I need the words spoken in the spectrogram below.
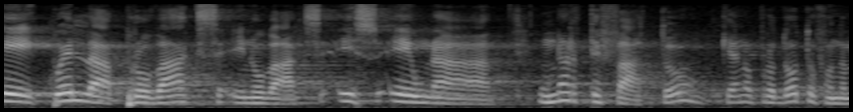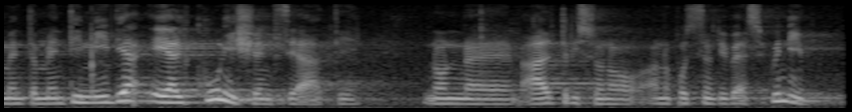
e quella Provax e Novax è, una, un artefatto che hanno prodotto fondamentalmente i media e alcuni scienziati, non, eh, altri sono, hanno posizioni diverse. Quindi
